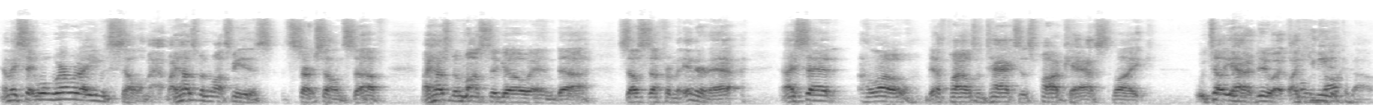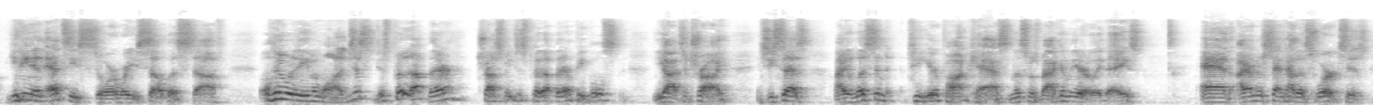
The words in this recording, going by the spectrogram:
And they say, "Well, where would I even sell them at?" My husband wants me to start selling stuff. My husband wants to go and uh, sell stuff from the internet. And I said, "Hello, Death Piles and Taxes podcast. Like, we tell you how to do it. Like, you need talk about. you need an Etsy store where you sell this stuff. Well, who would even want it? Just just put it up there. Trust me, just put it up there. People, you got to try." And she says, "I listened to your podcast, and this was back in the early days, and I understand how this works. Is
